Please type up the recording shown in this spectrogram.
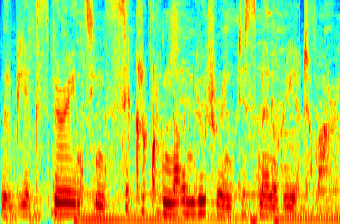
will be experiencing cyclical non-uterine dysmenorrhea tomorrow.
